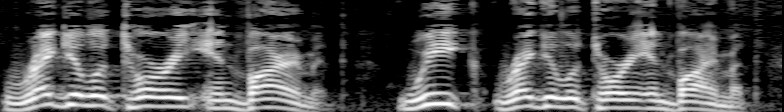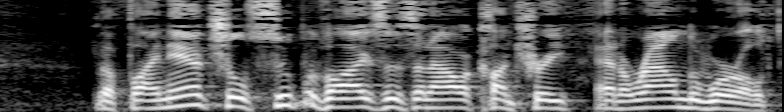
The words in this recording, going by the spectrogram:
regulatory environment, weak regulatory environment, the financial supervisors in our country and around the world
